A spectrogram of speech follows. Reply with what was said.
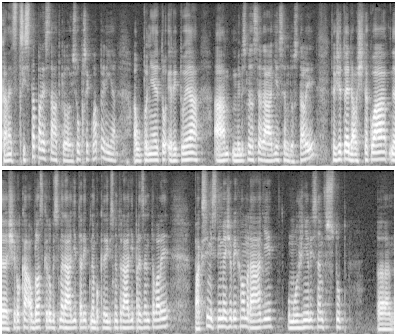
kanec 350 kg. Jsou překvapený a, a úplně to irituje a, a my bychom zase rádi sem dostali. Takže to je další taková eh, široká oblast, kterou bychom rádi tady, nebo který bychom to rádi prezentovali. Pak si myslíme, že bychom rádi umožnili jsem vstup uh,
